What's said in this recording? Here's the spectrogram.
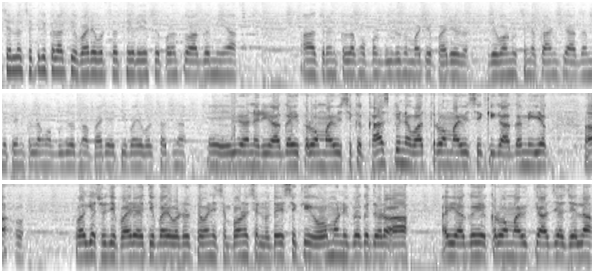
છેલ્લા છત્રીસ કલાકથી ભારે વરસાદ થઈ રહ્યો છે, પરંતુ આગામી આ આ ત્રણ કલાકમાં પણ ગુજરાત માટે ભારે રહેવાનું છે ને કારણ કે આગામી ત્રણ કલાકમાં ગુજરાતમાં ભારે અતિભારે વરસાદના એ એવી અને આગાહી કરવામાં આવી છે કે ખાસ કરીને વાત કરવામાં આવી છે કે આગામી એક વાગ્યા સુધી ભારે અતિભારે વરસાદ થવાની સંભાવના છે. નોંધાઈ છે હવામાન વિભાગ દ્વારા આ આવી આગાહી કરવામાં આવી કે આજે આ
